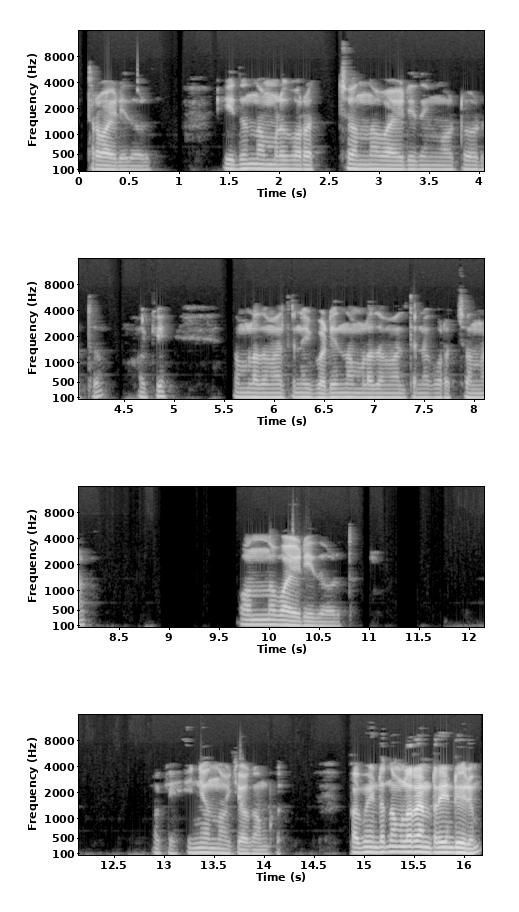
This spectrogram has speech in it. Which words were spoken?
ഇത്ര വൈഡ് ചെയ്ത് കൊടുത്തു. ഇതും നമ്മൾ കുറച്ചൊന്ന് വൈഡ് ചെയ്ത് ഇങ്ങോട്ട് കൊടുത്തു. ഓക്കെ നമ്മളതുപോലെ തന്നെ ഇവിടെയും നമ്മളതുപോലെ തന്നെ കുറച്ചൊന്ന് ഒന്ന് വൈഡ് ചെയ്ത് കൊടുത്തു. ഓക്കെ ഇനി ഒന്ന് നോക്കി നോക്കാം നമുക്ക്. അപ്പോൾ വീണ്ടും നമ്മൾ റെൻഡർ ചെയ്യേണ്ടി വരും.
